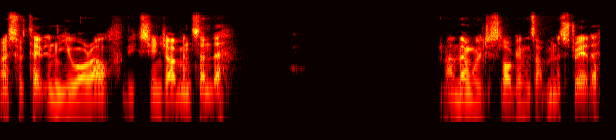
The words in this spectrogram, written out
Alright, so I've typed in the URL for the Exchange Admin Center and then we'll just log in as administrator.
